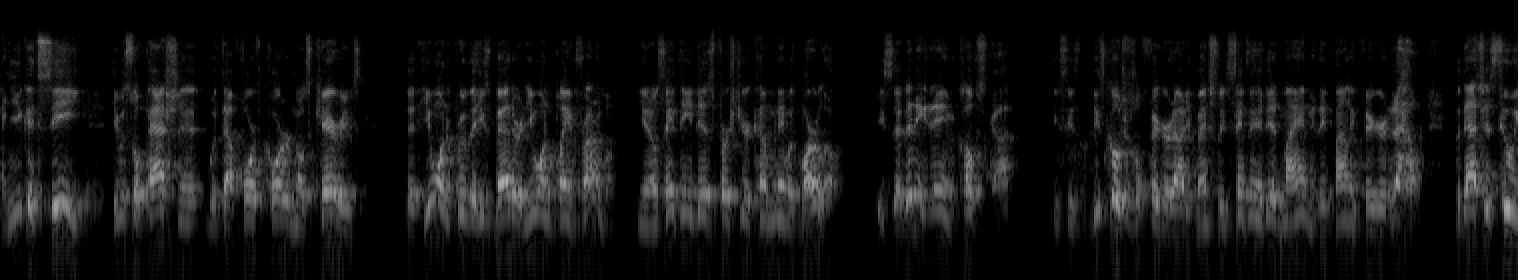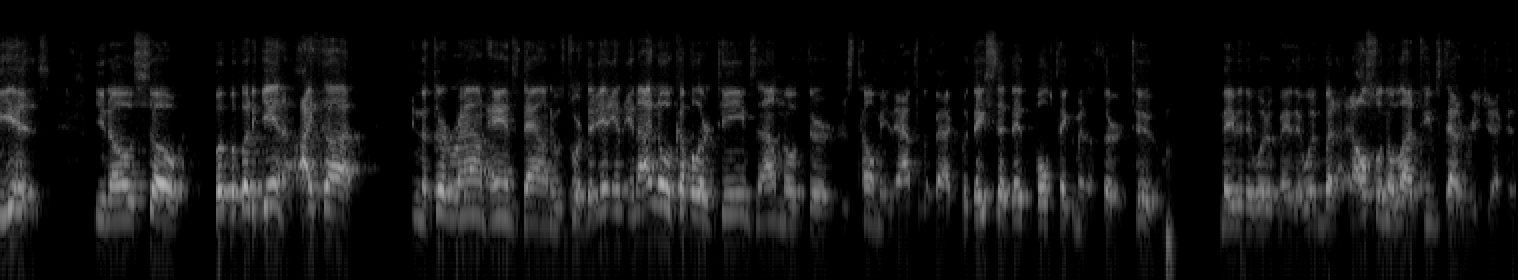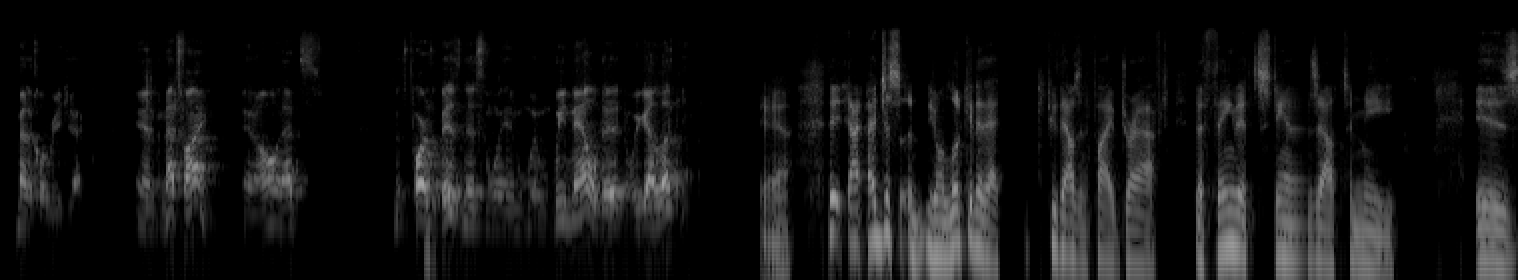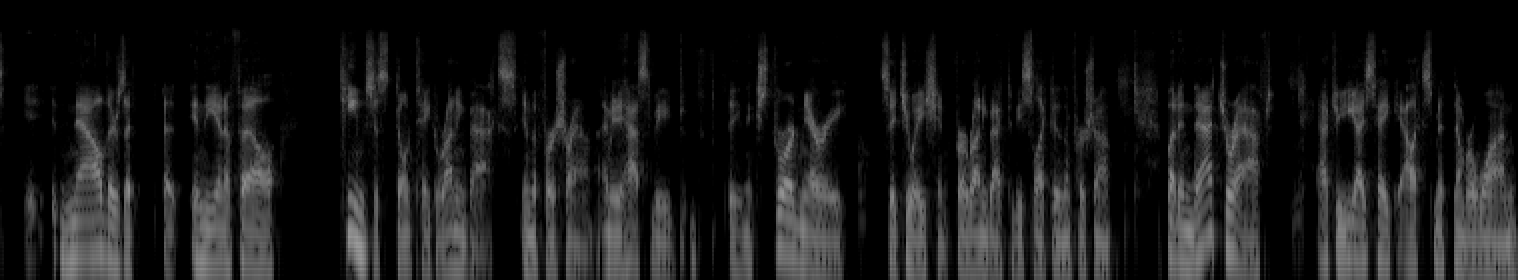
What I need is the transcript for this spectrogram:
And you could see he was so passionate with that fourth quarter and those carries that he wanted to prove that he's better and he wanted to play in front of them. You know, same thing he did his first year coming in with Barlow. He said, it ain't, it ain't even close, Scott. He says, these coaches will figure it out eventually. Same thing they did in Miami. They finally figured it out. But that's just who he is, you know. So, but, but, but again, I thought in the third round, hands down, it was worth it. And, and I know a couple other teams, and I don't know if they're just telling me after the fact, but they said they'd both take him in the third too. Maybe they would have, maybe they wouldn't. But I also know a lot of teams had him rejected, medical reject, and, and that's fine. You know, that's that's part of the business. And when when we nailed it, and we got lucky. Yeah, I, I just you know looking at that 2005 draft, the thing that stands out to me is eh, now there's a, a Uh, in the NFL teams just don't take running backs in the first round. I mean, it has to be an extraordinary situation for a running back to be selected in the first round. But in that draft, after you guys take Alex Smith number one,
